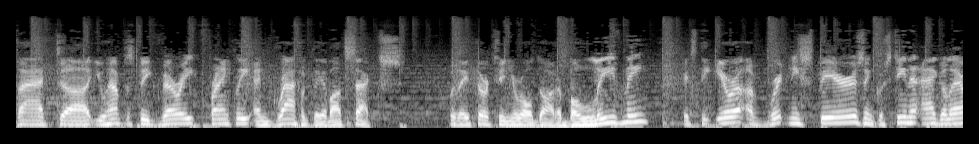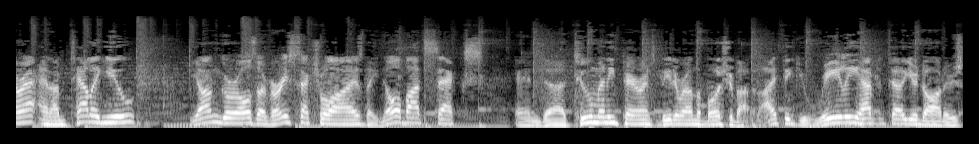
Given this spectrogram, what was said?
that uh, you have to speak very frankly and graphically about sex with a 13 year old daughter. Believe me, it's the era of Britney Spears and Christina Aguilera, and I'm telling you, young girls are very sexualized. They know about sex, and uh, too many parents beat around the bush about it. I think you really have to tell your daughters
